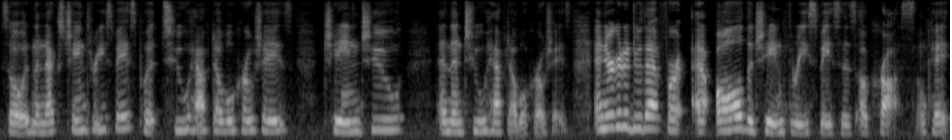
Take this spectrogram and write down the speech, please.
So in the next chain three space put two half double crochets chain two and then two half double crochets. And you're going to do that for all the chain three spaces across, okay?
